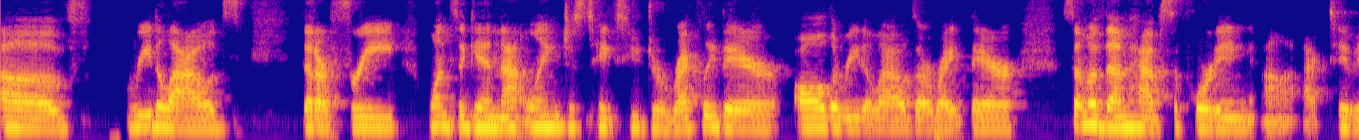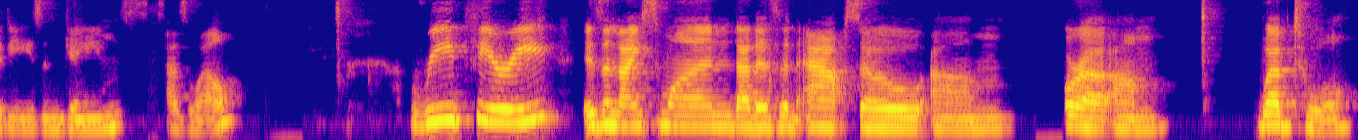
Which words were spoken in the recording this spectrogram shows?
of read alouds that are free. Once again, that link just takes you directly there. All the read alouds are right there. Some of them have supporting uh, activities and games as well. Read Theory is a nice one that is an app, so um, or a um, web tool.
